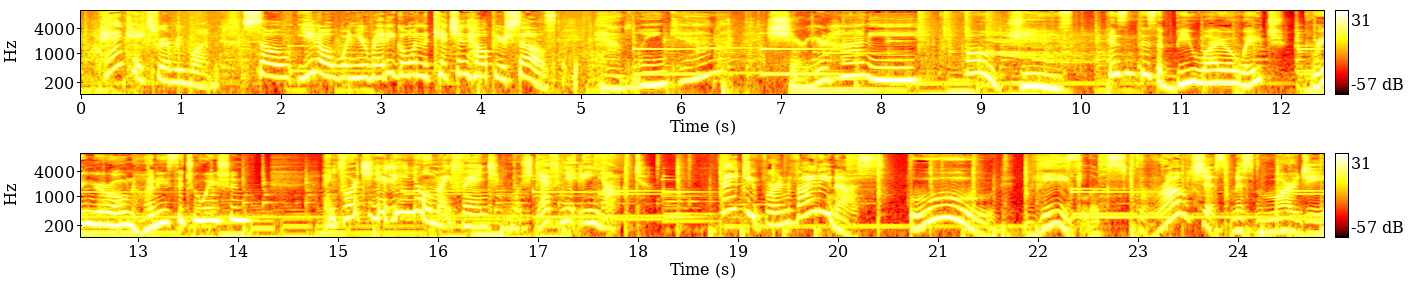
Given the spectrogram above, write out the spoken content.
pancakes for everyone. So, you know, when you're ready, go in the kitchen, help yourselves. And Lincoln, share your honey. Oh, jeez. Isn't this a BYOH? Bring your own honey situation? Unfortunately, no, my friend. Most definitely not. Thank you for inviting us. Ooh, these look scrumptious, Miss Margie.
